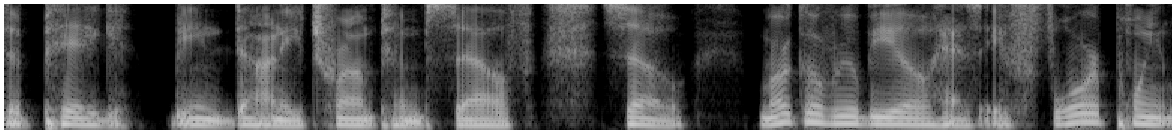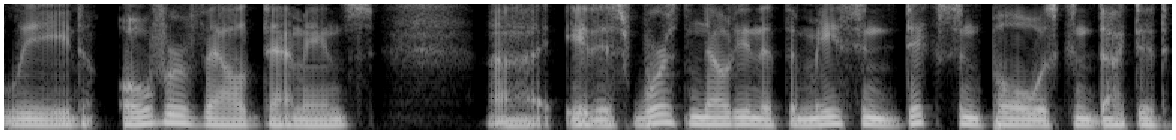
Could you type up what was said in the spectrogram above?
the pig being Donnie Trump himself. So Marco Rubio has a four point lead over Val Demings. Uh, it is worth noting that the Mason Dixon poll was conducted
